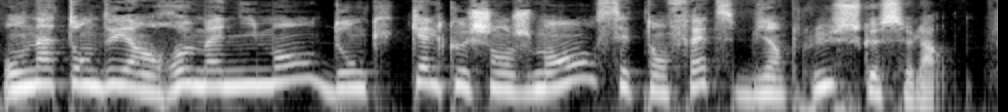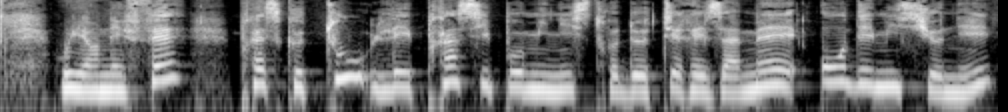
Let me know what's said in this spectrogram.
On attendait un remaniement, donc quelques changements. C'est en fait bien plus que cela. Oui, en effet, presque tous les principaux ministres de Theresa May ont démissionné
